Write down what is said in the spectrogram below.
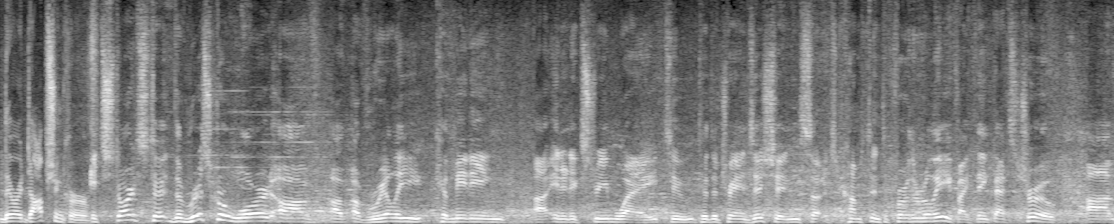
their adoption curve. It starts to the risk reward of, of, of really committing uh, in an extreme way to, to the transition so comes into further relief. I think that's true. Um,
